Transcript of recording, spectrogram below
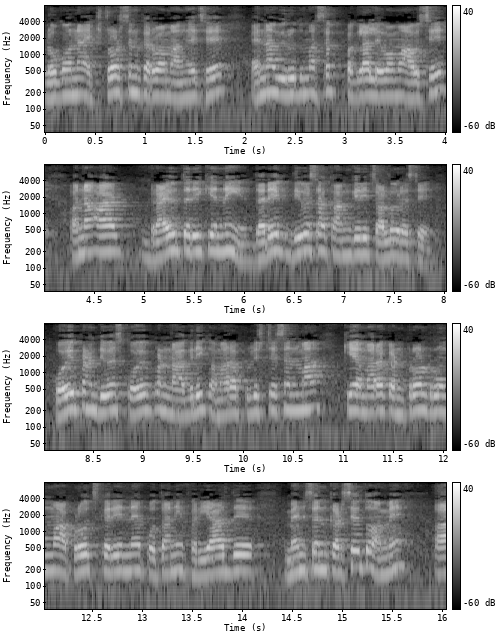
લોકોના એક્સટોર્શન કરવા માંગે છે, એના વિરુદ્ધમાં સખ્ત પગલાં લેવામાં આવશે અને આ ડ્રાઈવ તરીકે નહીં, દરેક દિવસ આ કામગીરી ચાલુ રહેશે. કોઈ પણ દિવસ કોઈ પણ નાગરિક અમારા પોલીસ સ્ટેશનમાં કે અમારા કંટ્રોલ રૂમમાં અપ્રોચ કરીને પોતાની ફરિયાદ મેન્શન કરશે તો અમે આ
